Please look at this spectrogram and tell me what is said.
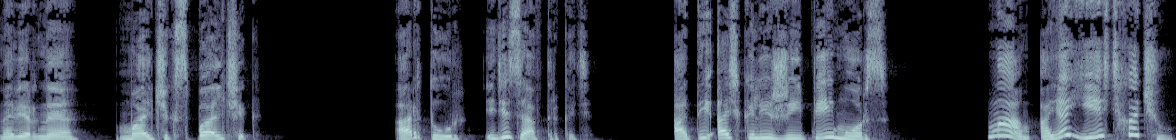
наверное, мальчик с пальчик. Артур, иди завтракать. А ты, Аська, лежи, пей морс. Мам, а я есть хочу.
